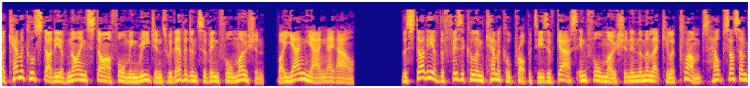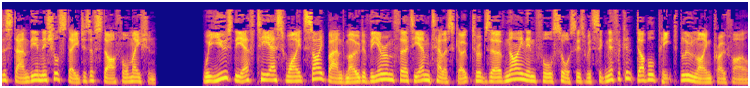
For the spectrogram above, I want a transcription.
A chemical study of nine star-forming regions with evidence of infall motion, by Yang Yang et al. The study of the physical and chemical properties of gas infall motion in the molecular clumps helps us understand the initial stages of star formation. We used the FTS-wide sideband mode of the IRAM 30M telescope to observe nine infall sources with significant double-peaked blue line profile.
